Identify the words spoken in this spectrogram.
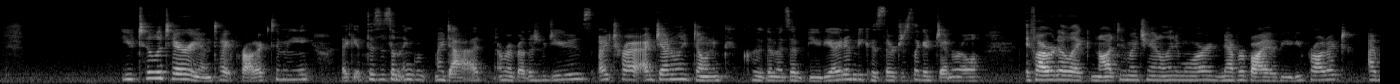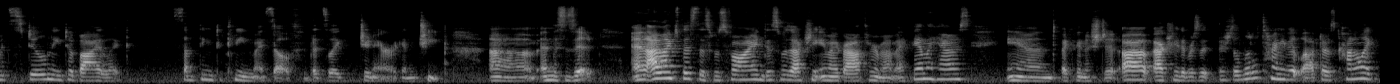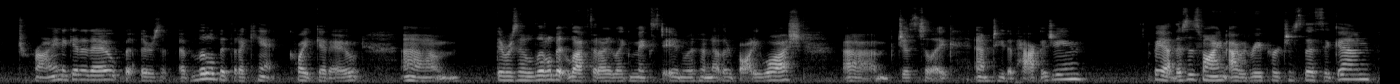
utilitarian type product to me. Like if this is something my dad or my brothers would use, I try. I generally don't include them as a beauty item because they're just like a general if I were to like not do my channel anymore, never buy a beauty product, I would still need to buy like something to clean myself that's like generic and cheap. Um, and this is it. And I liked this. This was fine. This was actually in my bathroom at my family house, and I finished it up. Actually, there was a, there's a little tiny bit left. I was kind of like trying to get it out, but there's a, little bit that I can't quite get out. Um, there was a little bit left that I like mixed in with another body wash, um, just to like empty the packaging. But yeah, this is fine. I would repurchase this again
